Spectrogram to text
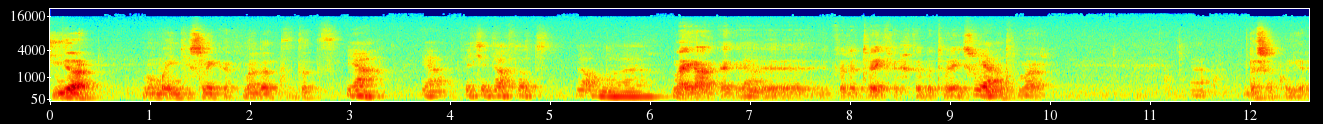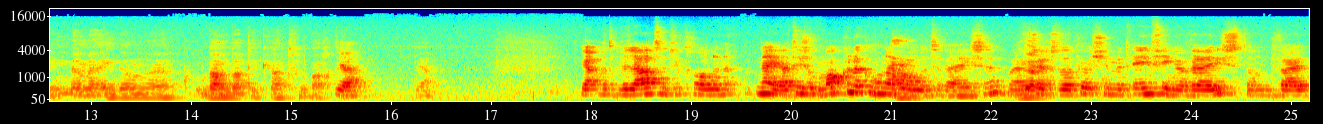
ja, nog maar eentje slikken. Maar dat, dat, Ja, ja, dat je dacht dat de andere... nou ja, kijk, Ja. eh, voor de twee vechten hebben twee schuld, Ja. maar Ja, dat zat meer in bij mij dan, eh, dan dat ik had verwacht. ja, ja. Ja, want we laten natuurlijk gewoon een... Nou ja, het is ook makkelijker om naar de ander te wijzen. Maar dan Ja. zeggen ze dat als je met één vinger wijst, dan wij,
